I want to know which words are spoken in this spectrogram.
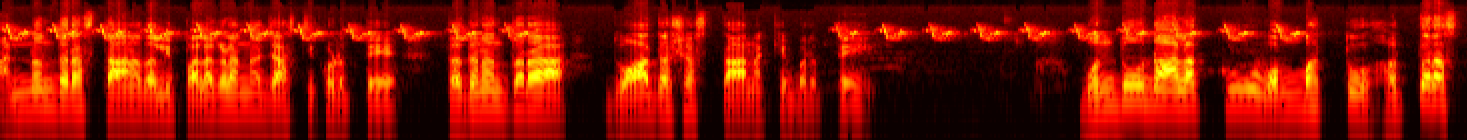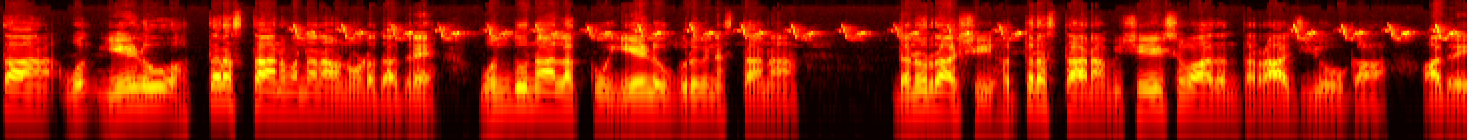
ಹನ್ನೊಂದರ ಸ್ಥಾನದಲ್ಲಿ ಫಲಗಳನ್ನು ಜಾಸ್ತಿ ಕೊಡುತ್ತೆ. ತದನಂತರ ದ್ವಾದಶ ಸ್ಥಾನಕ್ಕೆ ಬರುತ್ತೆ. ಒಂದು, ನಾಲ್ಕು, ಒಂಬತ್ತು, ಹತ್ತರ ಸ್ಥಾನ ಒಂದು ಏಳು, ಹತ್ತರ ಸ್ಥಾನವನ್ನು ನಾವು ನೋಡೋದಾದರೆ ಒಂದು, ನಾಲ್ಕು, ಏಳು ಗುರುವಿನ ಸ್ಥಾನ ಧನುರಾಶಿ ಹತ್ತರ ಸ್ಥಾನ ವಿಶೇಷವಾದಂಥ ರಾಜಯೋಗ. ಆದರೆ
